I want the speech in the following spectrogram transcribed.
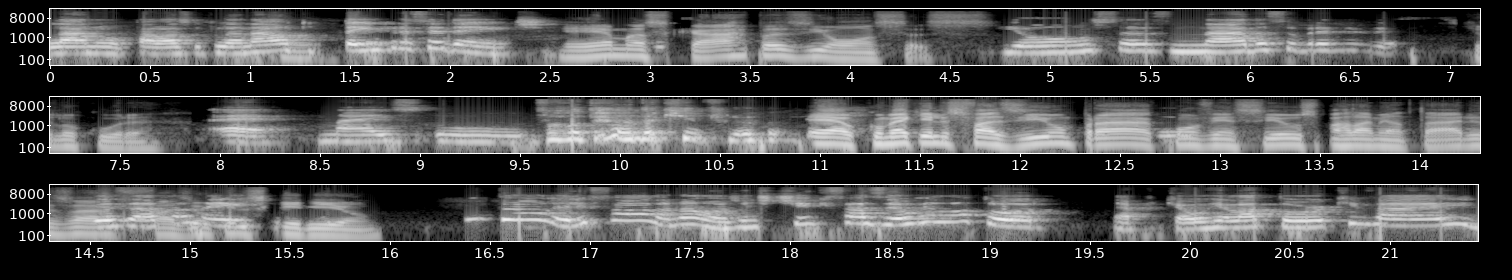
lá no Palácio do Planalto, ah. tem precedente. Emas, carpas e onças. E onças, nada sobreviveu. Que loucura. É, mas o voltando aqui para É, como é que eles faziam para convencer os parlamentares a Exatamente. fazer o que eles queriam? Então, ele fala, não, a gente tinha que fazer o relator. né? Porque é o relator que vai,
